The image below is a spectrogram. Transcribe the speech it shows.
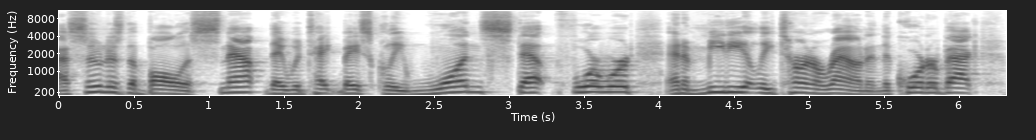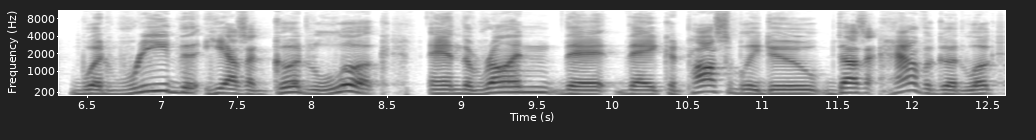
as soon as the ball is snapped, they would take basically one step forward and immediately turn around. And the quarterback would read that he has a good look, and the run that they could possibly do doesn't have a good look,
